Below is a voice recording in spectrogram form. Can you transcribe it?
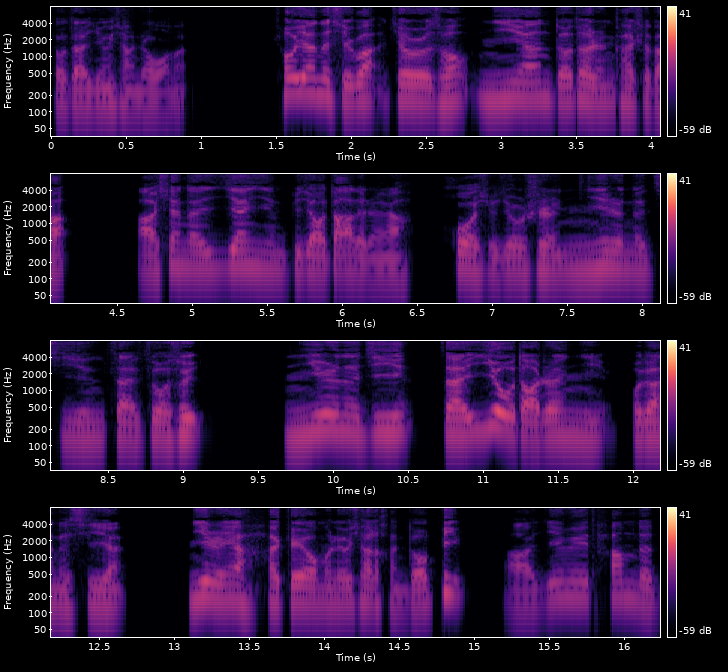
都在影响着我们。抽烟的习惯就是从尼安德特人开始的啊！现在烟瘾比较大的人啊，或许就是尼人的基因在作祟，尼人的基因在诱导着你不断的吸烟。尼人呀，还给我们留下了很多病啊，因为他们的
